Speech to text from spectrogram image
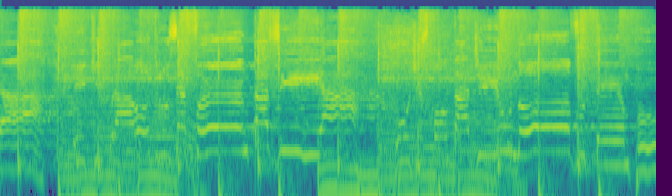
dia e que para outros é fantasia. O despontar de um novo tempo,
